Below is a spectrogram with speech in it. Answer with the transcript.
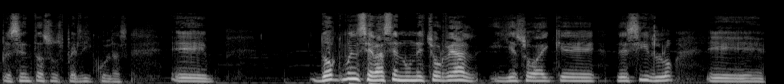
presenta sus películas. Eh, Dogman se basa en un hecho real, y eso hay que decirlo. Eh,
